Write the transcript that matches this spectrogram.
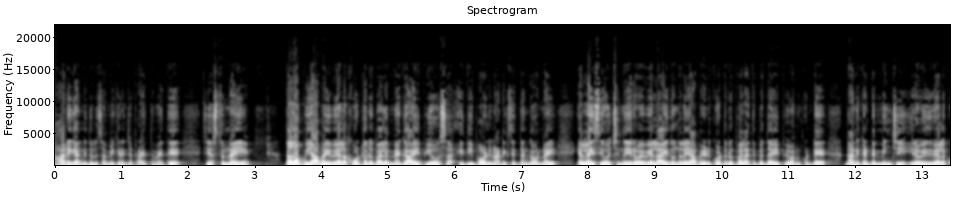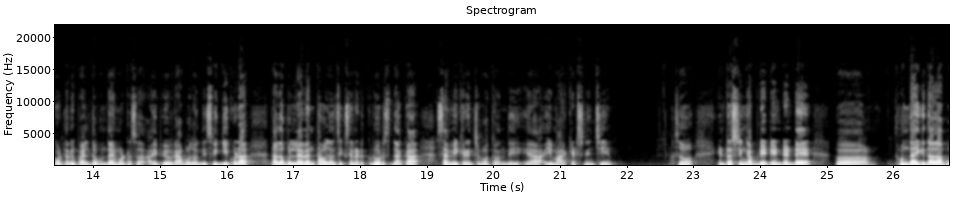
భారీగా నిధులు సమీకరించే ప్రయత్నం అయితే చేస్తున్నాయి. దాదాపు యాభై వేల కోట్ల రూపాయల మెగా ఐపీఓస్ ఈ దీపావళి నాటికి సిద్ధంగా ఉన్నాయి. ఎల్ఐసి వచ్చింది ఇరవై వేల ఐదు వందల యాభై ఏడు కోట్ల రూపాయల అతిపెద్ద ఐపీఓ అనుకుంటే దానికంటే మించి ఇరవై ఐదు వేల కోట్ల రూపాయలతో హుందాయ్ మోటార్స్ ఐపీఓ రాబోతోంది. స్విగ్గీ కూడా దాదాపు eleven thousand six hundred crores దాకా సమీకరించబోతోంది ఈ మార్కెట్స్ నుంచి. సో ఇంట్రెస్టింగ్ అప్డేట్ ఏంటంటే హుందాయికి దాదాపు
